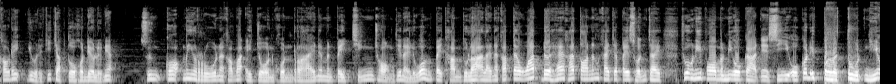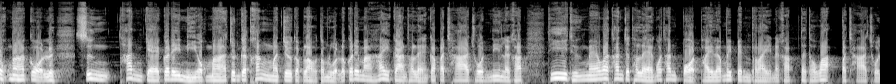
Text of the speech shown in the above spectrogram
เขาได้อยู่ในที่จับตัวคนเดียวหรือเนี่ย ซึ่งก็ไม่รู้นะครับว่าไอ้โจรคนร้ายเนี่ยมันไปชิงช่องที่ไหน หรือว่ามันไปทำธุระอะไรนะครับ แต่วัดเดอะแฮครับตอนนั้นใครจะไปสนใจ ช่วงนี้พอมันมีโอกาสเนี่ยซีอก็ได้เปิดตูดหนีออกมาก่อนเลย ซึ่งท่านแกก็ได้หนีออกมา จนกระทั่งมาเจอกับเหล่าตำรวจ แล้วก็ได้มาให้การแถลงกับประชาชนนี่แหละครับ ที่ถึงแม้ว่าท่านจะแถลงว่าท่านปลอดภัยแล้วไม่เป็นไรนะครับ แต่ทว่าประชาชน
